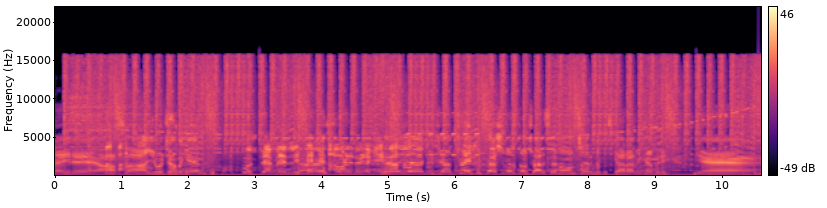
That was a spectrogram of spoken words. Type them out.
Made it. Awesome. You would jump again? Oh, definitely. Nice. I want to do it again. Hell yeah, good jump. Train professionals. Don't try to sit home. Chattanooga Skydiving Company. Yeah.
